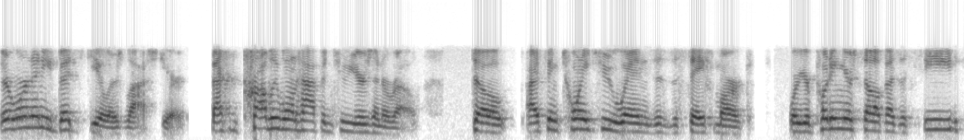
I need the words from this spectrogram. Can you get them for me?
There weren't any bid stealers last year. That probably won't happen two years in a row. So I think 22 wins is the safe mark where you're putting yourself as a seed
